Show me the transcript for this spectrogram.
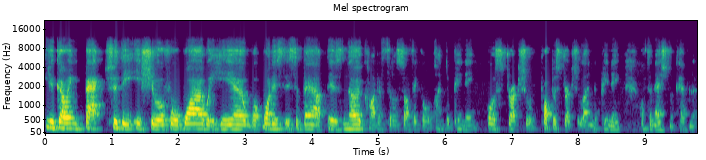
you're going back to the issue of well why are we here what, what is this about there's no kind of philosophical underpinning or structural proper structural underpinning of the national cabinet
